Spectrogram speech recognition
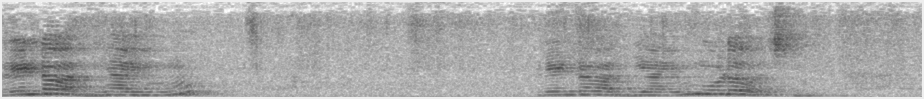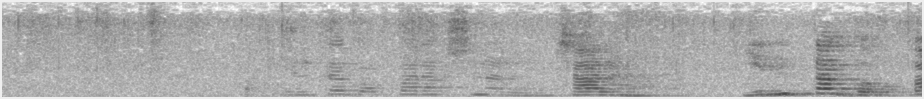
రెండవ అధ్యాయము. రెండవ అధ్యాయం మూడవ వచనం. ఎంత గొప్ప రక్షణను చాలండి. ఇంత గొప్ప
